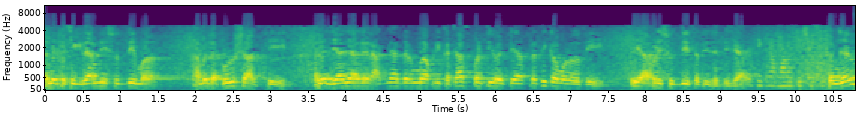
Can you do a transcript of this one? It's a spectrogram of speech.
અને પછી જ્ઞાનની શુદ્ધિમાં આ બધા પુરુષાર્થથી અને જ્યાં જ્યાં આગળ આજ્ઞાધર્મમાં આપણી કચાશ પડતી હોય ત્યાં પ્રતિક્રમણોથી એ આપણી શુદ્ધિ થતી જતી જાય. સમજાયું.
